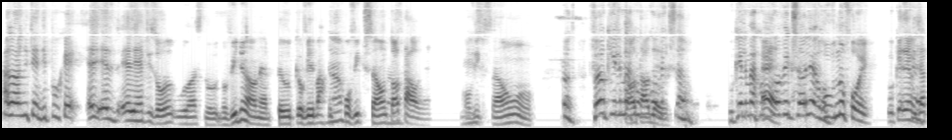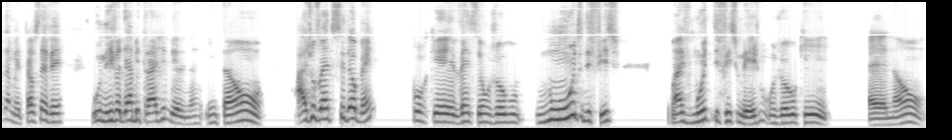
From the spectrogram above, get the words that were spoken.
Agora eu não entendi porque ele, ele, ele revisou o lance no, no, vídeo, não, né? Pelo que eu vi, ele marcou não. convicção total, né? Convicção. Pronto. Foi o que ele marcou com convicção. Dele. O que ele marcou é, com convicção, ele errou. Não foi. Porque, é. Exatamente, para você ver o nível de arbitragem dele, né? Então, a Juventus se deu bem, porque venceu um jogo muito difícil, mas muito difícil mesmo, um jogo que é, não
